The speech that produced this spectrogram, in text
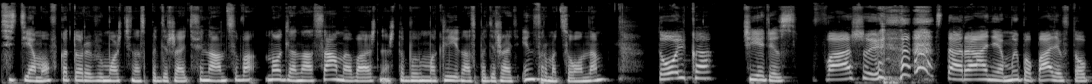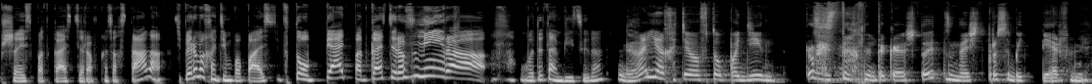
систему, в которой вы можете нас поддержать финансово, но для нас самое важное, чтобы вы могли нас поддержать информационно. Только через ваши старания мы попали в топ-6 подкастеров Казахстана. Теперь мы хотим попасть в топ-5 подкастеров мира. Вот это амбиции, да? Да, я хотела в топ-1 Казахстана. Такая, что это значит? Просто быть первыми.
